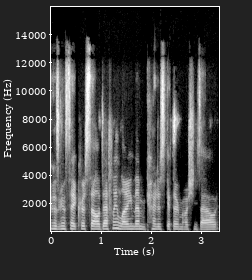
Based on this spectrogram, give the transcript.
I was going to say, Chriselle, definitely letting them kind of just get their emotions out.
